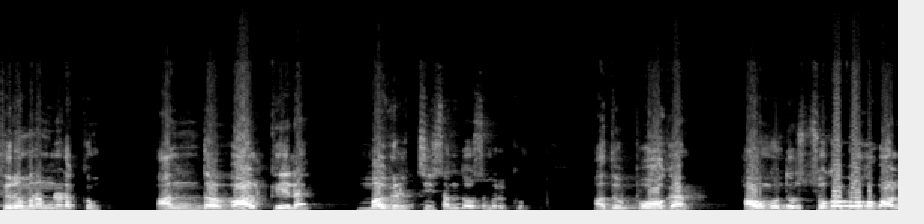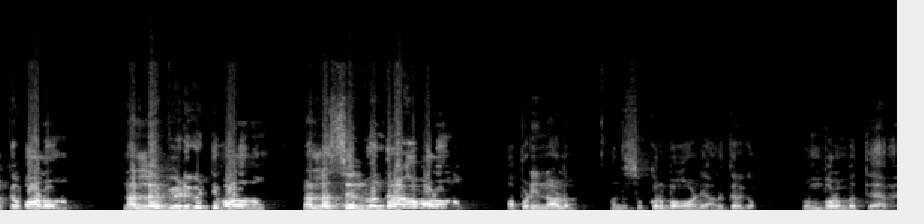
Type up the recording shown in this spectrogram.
திருமணம் நடக்கும். அந்த வாழ்க்கையில மகிழ்ச்சி சந்தோஷம் இருக்கும். அது போக அவங்க வந்து ஒரு சுகபோக வாழ்க்கை வாழணும். நல்ல வீடு கட்டி வாழணும். நல்ல செல்வந்தராக வாழணும். அப்படின்னாலும் அந்த சுக்கர பகவானுடைய அனுகிரகம் ரொம்ப ரொம்ப தேவை.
